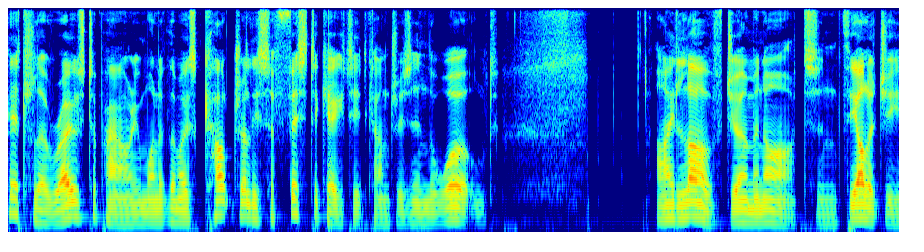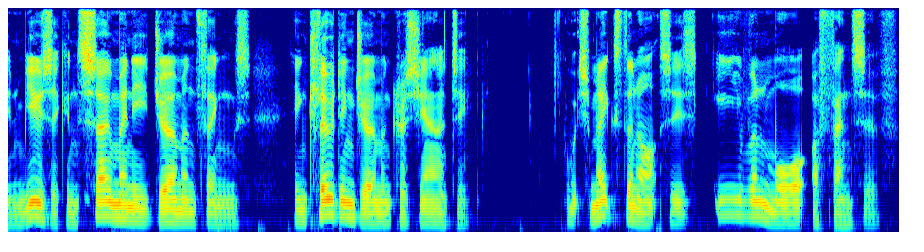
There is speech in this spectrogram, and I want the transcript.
Hitler rose to power in one of the most culturally sophisticated countries in the world. I love German art and theology and music and so many German things, including German Christianity which makes the Nazis even more offensive.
